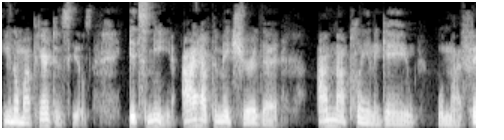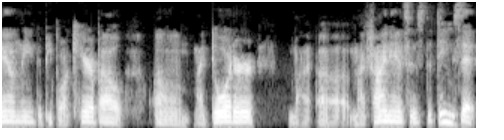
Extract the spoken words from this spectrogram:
you know, my parenting skills. It's me. I have to make sure that I'm not playing a game with my family, the people I care about, um, my daughter, my uh, my finances, the things that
